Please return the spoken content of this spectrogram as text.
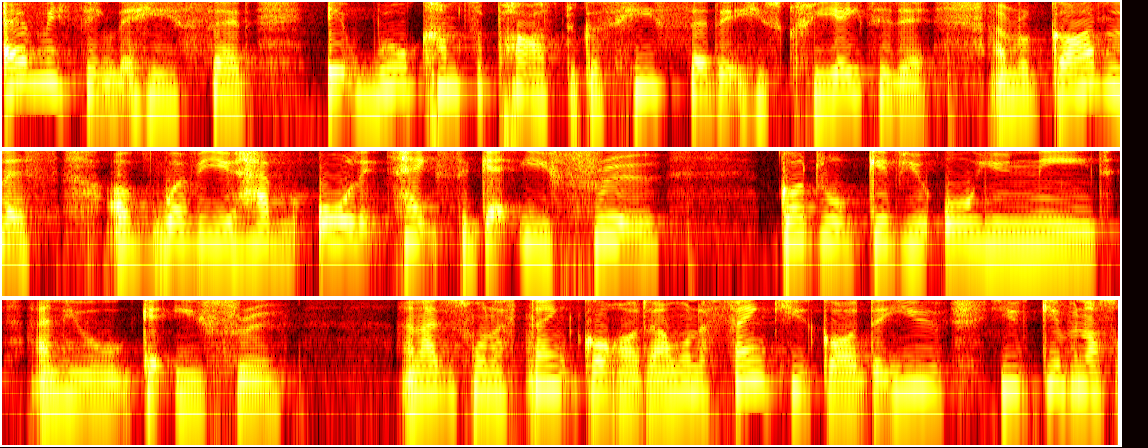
everything that He's said, it will come to pass because He said it, He's created it. And regardless of whether you have all it takes to get you through, God will give you all you need and He will get you through. And I just want to thank God. I want to thank you, God, that you you've given us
